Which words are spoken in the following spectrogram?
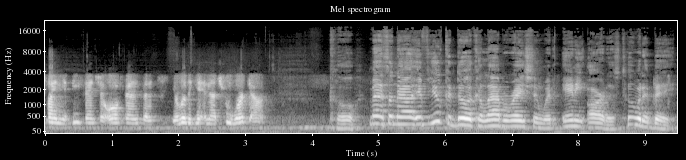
playing your defense your offense and you're really getting that true workout cool, man. So now, if you could do a collaboration with any artist, who would it be?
